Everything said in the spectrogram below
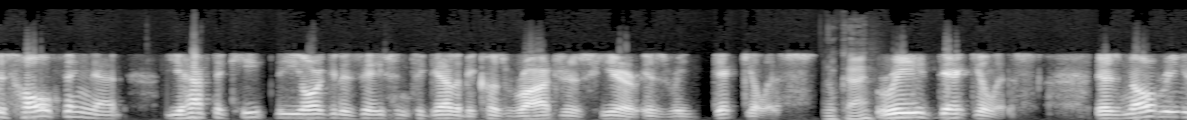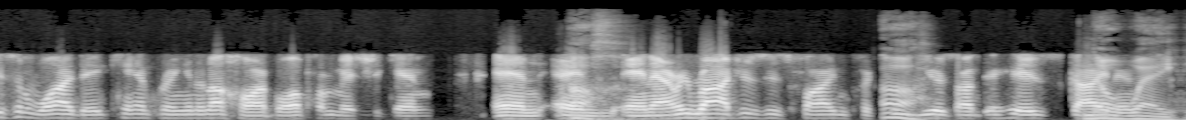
This whole thing that you have to keep the organization together because Rodgers here is ridiculous. Okay. Ridiculous. There's no reason why they can't bring in a Harbaugh from Michigan, and and and Aaron Rodgers is fine for two years under his guidance. No way.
